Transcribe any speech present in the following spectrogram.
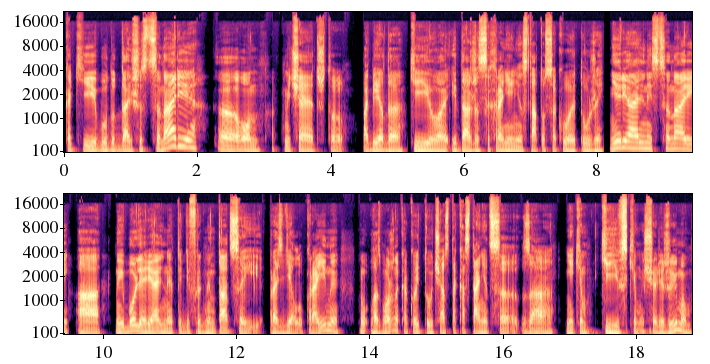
какие будут дальше сценарии. Э, он отмечает, что победа Киева и даже сохранение статуса кво это уже нереальный сценарий, а наиболее реальный это дефрагментация и раздел Украины, ну, возможно, какой-то участок останется за неким киевским еще режимом.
